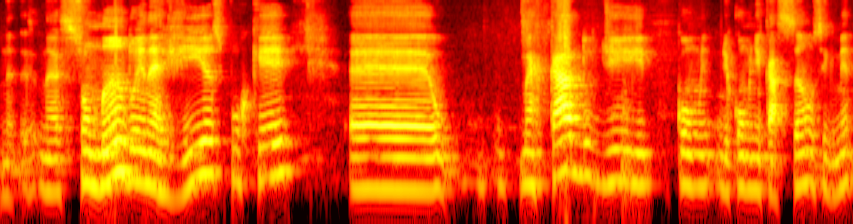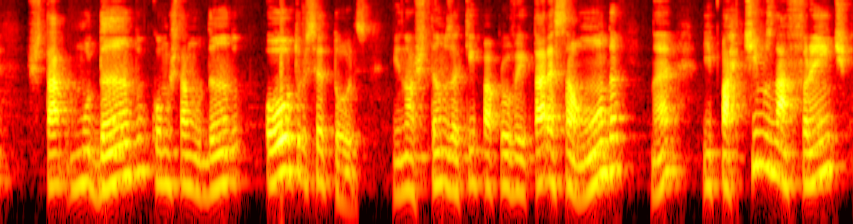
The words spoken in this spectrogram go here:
né, somando energias, porque é, o mercado de, de comunicação, o segmento, está mudando, como está mudando outros setores. E nós estamos aqui para aproveitar essa onda né, e partimos na frente.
